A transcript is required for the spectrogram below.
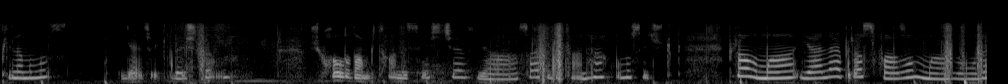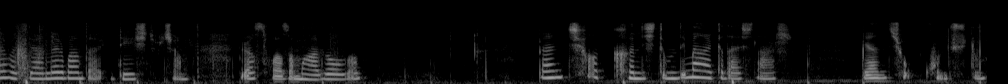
Planımız gerçekleşti. Şu halıdan bir tane seçeceğiz ya. Sadece bir tane. Heh, bunu seçtik. Biraz ma yerler biraz fazla mavi oldu. Evet yerleri ben de değiştireceğim. Biraz fazla mavi oldu. Ben çok konuştum değil mi arkadaşlar? Ben çok konuştum.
